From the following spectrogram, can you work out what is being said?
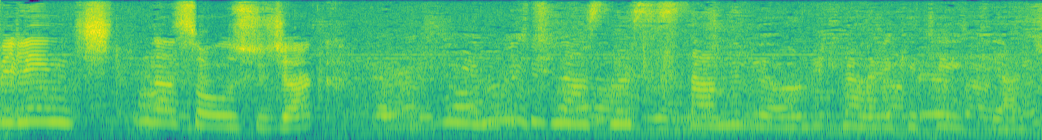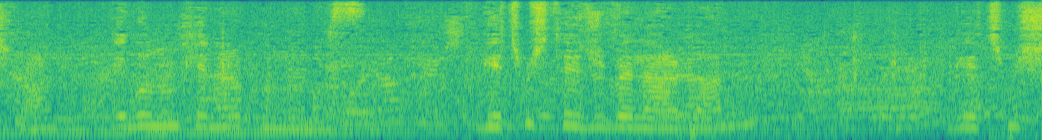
bilinç nasıl oluşacak? Bunun için aslında sistemli bir örgütle harekete ihtiyaç var. Egonun kenara konulması. Geçmiş tecrübelerden, geçmiş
